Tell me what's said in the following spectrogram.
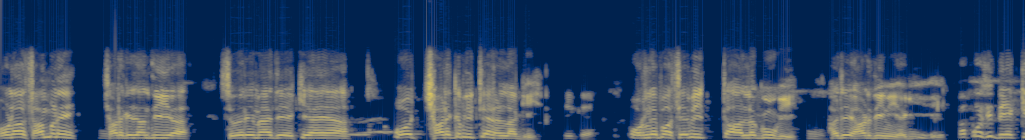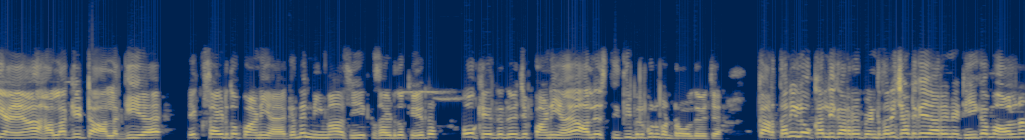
ਹੁਣ ਆ ਸਾਹਮਣੇ ਸੜਕ ਜਾਂਦੀ ਆ। ਸਵੇਰੇ ਮੈਂ ਦੇਖ ਕੇ ਆਇਆ ਉਹ ਸੜਕ ਵੀ ਢਹਿਣ ਲੱਗੀ ਠੀਕ ਹੈ। ਉਰਲੇ ਪਾਸੇ ਵੀ ਢਾਲ ਲੱਗੂਗੀ। ਹਜੇ ਹੜਦੀ ਨਹੀਂ ਹੈਗੀ ਇਹ। ਬਾਪੂ ਅਸੀਂ ਦੇਖ ਕੇ ਆਏ ਆ ਹਾਲਾਂਕਿ ਢਾਲ ਲੱਗੀ ਹੈ। ਇੱਕ ਸਾਈਡ ਤੋਂ ਪਾਣੀ ਆਇਆ। ਕਹਿੰਦੇ ਨੀਮਾ ਸੀ ਇੱਕ ਸਾਈਡ ਤੋਂ ਖੇਤ। ਉਹ ਖੇਤ ਦੇ ਵਿੱਚ ਪਾਣੀ ਆਇਆ। ਹਾਲੇ ਸਥਿਤੀ ਬਿਲਕੁਲ ਕੰਟਰੋਲ ਦੇ ਵਿੱਚ ਹੈ। ਘਰ ਤਾਂ ਨਹੀਂ ਲੋਕ ਖਾਲੀ ਕਰ ਰਹੇ ਪਿੰਡ ਤਾਂ ਨਹੀਂ ਛੱਡ ਕੇ ਜਾ ਰਹੇ ਨੇ। ਠੀਕ ਹੈ ਮਾਹੌਲ ਨਾ?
